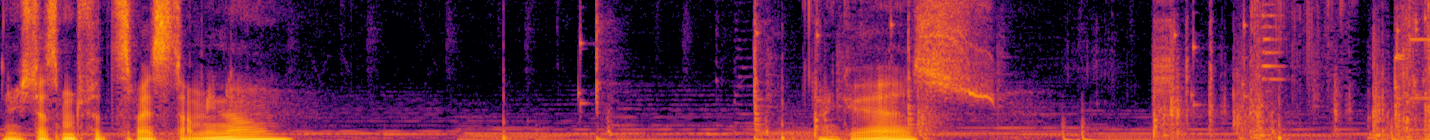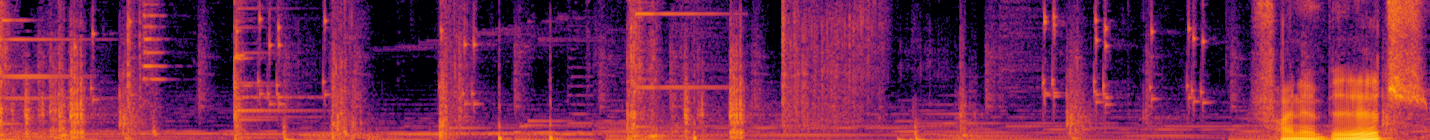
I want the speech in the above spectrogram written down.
Nehme ich das mit für zwei Stamina? Guess. Final Bild.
